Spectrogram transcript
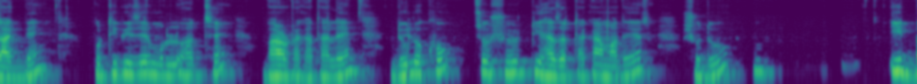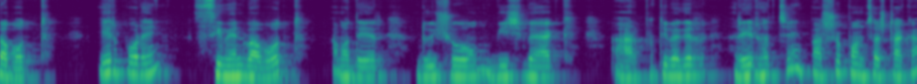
লাগবে। প্রতি পিসের মূল্য হচ্ছে বারো টাকা। তাহলে দুই লক্ষ চৌষট্টি হাজার টাকা আমাদের শুধু ইট বাবদ। এরপরে সিমেন্ট বাবদ আমাদের দুইশো বিশ ব্যাগ আর প্রতি ব্যাগের রেট হচ্ছে পাঁচশো পঞ্চাশ টাকা।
